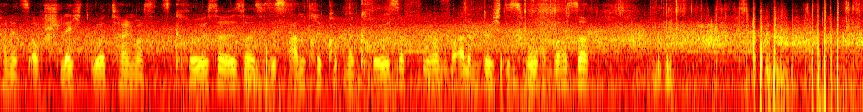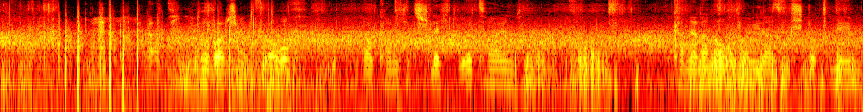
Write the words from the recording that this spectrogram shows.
Kann jetzt auch schlecht urteilen, was jetzt größer ist. Also das andere kommt mir größer vor, vor allem durch das Hochwasser. Ja, tiefer wahrscheinlich auch, aber kann ich jetzt schlecht urteilen. Kann er dann auch mal wieder so einen Stock nehmen.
